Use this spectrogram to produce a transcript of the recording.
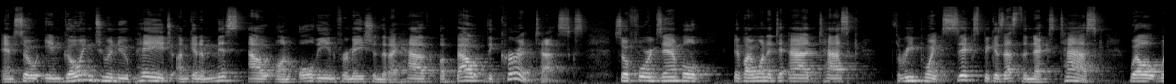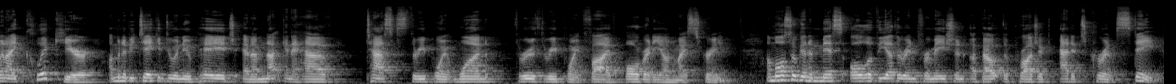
And so in going to a new page, I'm going to miss out on all the information that I have about the current tasks. So for example, if I wanted to add task 3.6 because that's the next task, well, when I click here, I'm going to be taken to a new page and I'm not going to have tasks 3.1 through 3.5 already on my screen. I'm also going to miss all of the other information about the project at its current state.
